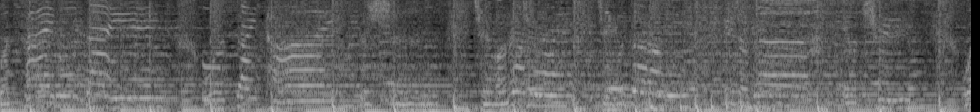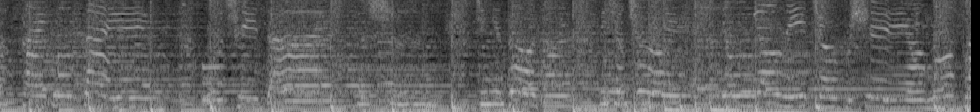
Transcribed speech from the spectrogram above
我才不在意，我在猜的是前方的未知。见不到你，宇宙的有趣。我才不在意，我期待的是今天的晚餐。你想去哪里？拥有你就不需要魔法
